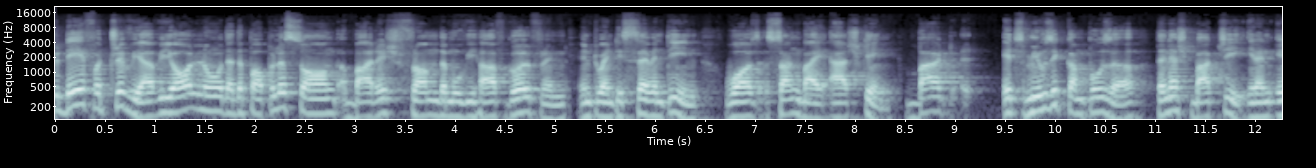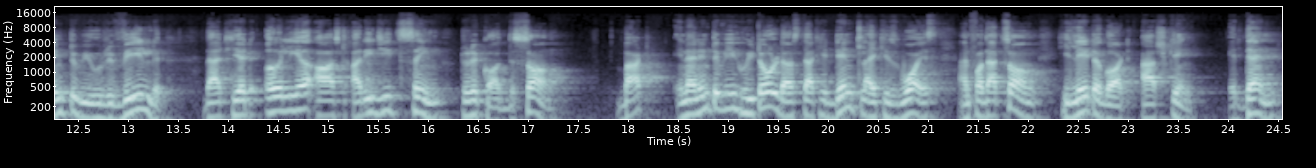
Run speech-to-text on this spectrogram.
today for trivia, we all know that the popular song Barish from the movie Half Girlfriend in 2017 was sung by Ash King. But its music composer Tanishk Bagchi in an interview revealed that he had earlier asked Arijit Singh to record the song. But in an interview, he told us that he didn't like his voice, and for that song, he later got Ash King. It then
